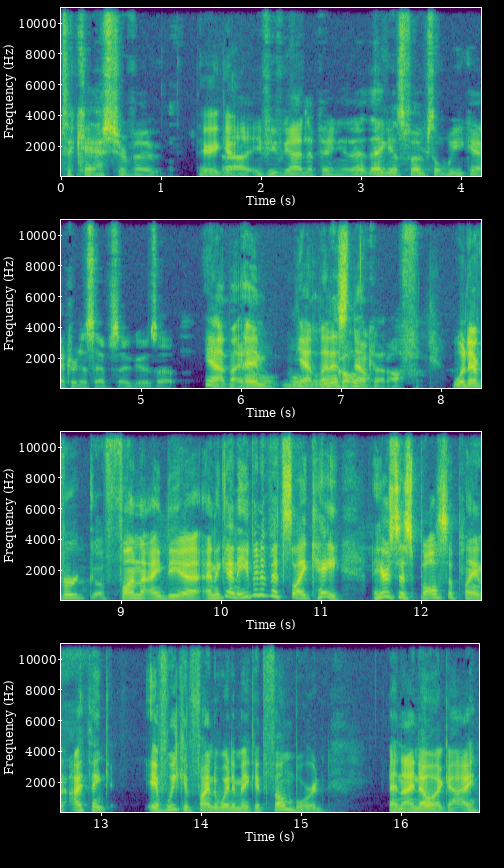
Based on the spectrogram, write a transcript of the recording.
to cast your vote. there you go. Uh, if you've got an opinion, that that gives folks a week after this episode goes up. yeah, but And and we'll- yeah, let we'll us call know. the cutoff. whatever fun idea. And again, even if it's like, hey, here's this balsa plane. I think if we could find a way to make it foam board, and I know a guy,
